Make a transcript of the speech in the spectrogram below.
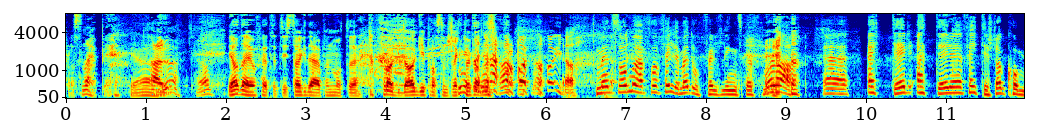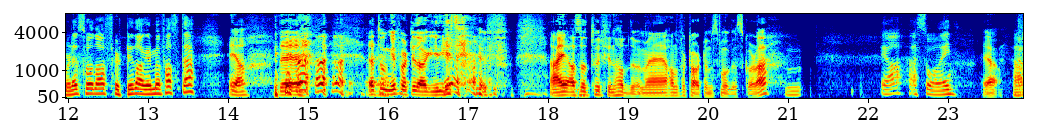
Plassen er happy. Ja. Er du? Ja. Ja, det er jo fettetisdag. Det er på en måte flaggdag i Plassen-slekta, kan du si. Ja. Men så må jeg få følge med et oppfølgingsspørsmål, da. Eh, Etter, etter feitirsdag kommer det så da 40 dager med faste? ja det, det er tunge 40 dager, gitt. Nei, altså, Torfinn hadde med Han fortalte om smågodtskåla. Ja, jeg så den. Ja. Ja.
